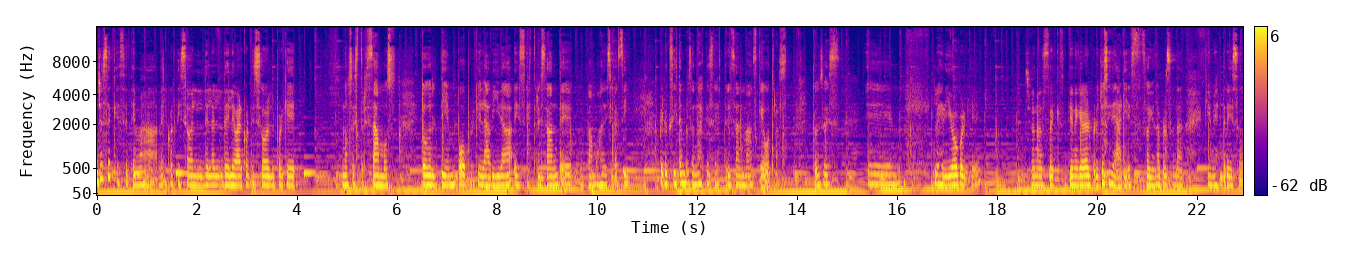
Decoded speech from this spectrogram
yo sé que ese tema del cortisol, de, elevar cortisol, porque nos estresamos todo el tiempo, porque la vida es estresante, vamos a decir así, pero existen personas que se estresan más que otras. Entonces, eh, les digo porque yo no sé qué tiene que ver, pero yo soy de Aries, soy una persona que me estreso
